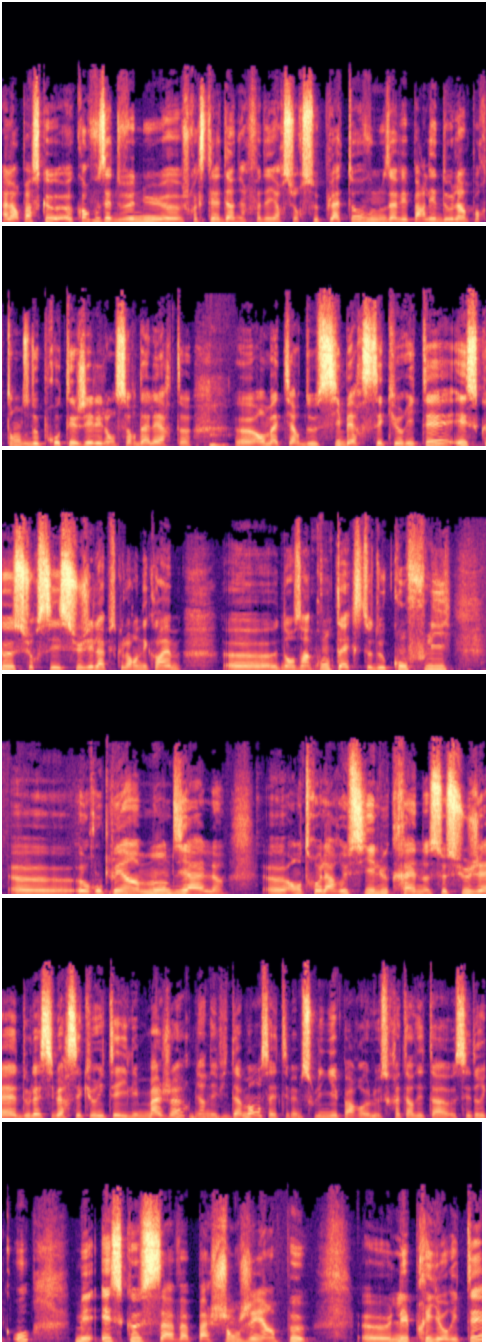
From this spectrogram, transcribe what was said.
Alors parce que euh, quand vous êtes venu, euh, je crois que c'était la dernière fois d'ailleurs sur ce plateau, vous nous avez parlé de l'importance de protéger les lanceurs d'alerte mmh. euh, en matière de cybersécurité. Est-ce que sur ces sujets-là, puisque là on est quand même dans un contexte de conflit européen, mondial, entre la Russie et l'Ukraine, ce sujet de la cybersécurité, il est majeur, bien mmh. évidemment. Ça a été même souligné par le secrétaire d'État Cédric O. Mais est-ce que ça va pas changer un peu les priorités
